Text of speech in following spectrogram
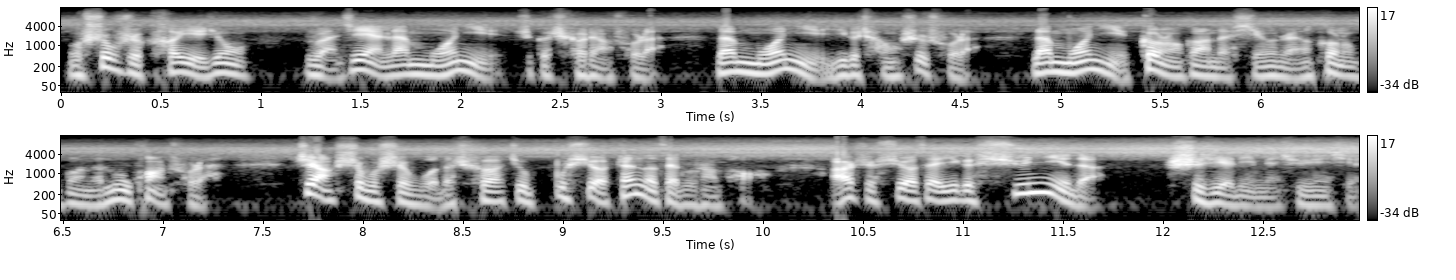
我是不是可以用软件来模拟这个车辆出来，来模拟一个城市出来，来模拟各种各样的行人、各种各样的路况出来？这样是不是我的车就不需要真的在路上跑，而只需要在一个虚拟的世界里面去运行？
